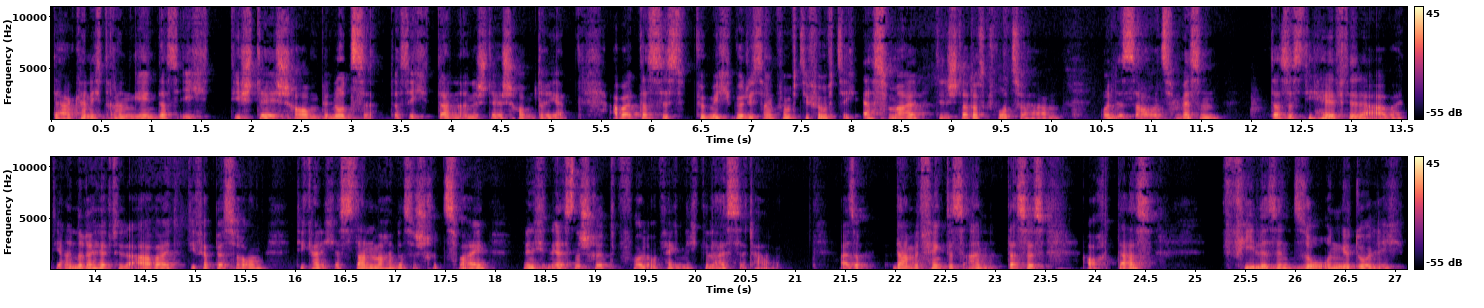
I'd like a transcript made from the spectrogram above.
da kann ich dran gehen, dass ich die Stellschrauben benutze, dass ich dann an den Stellschrauben drehe. Aber das ist für mich, würde ich sagen, 50-50. Erstmal den Status quo zu haben und es sauber zu messen das ist die Hälfte der Arbeit. Die andere Hälfte der Arbeit, die Verbesserung, die kann ich erst dann machen, das ist Schritt zwei, wenn ich den ersten Schritt vollumfänglich geleistet habe. Also damit fängt es an. Das ist auch das. Viele sind so ungeduldig,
